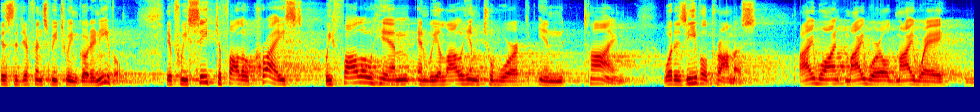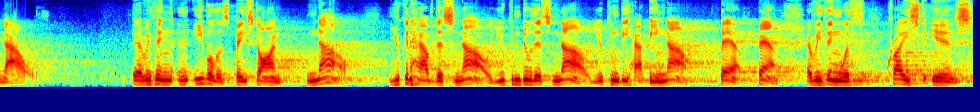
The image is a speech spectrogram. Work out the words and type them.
is the difference between good and evil. If we seek to follow Christ, we follow him and we allow him to work in time. What does evil promise? I want my world my way now. Everything evil is based on now. You can have this now. You can do this now. You can be happy now. Bam, bam. Everything with Christ is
